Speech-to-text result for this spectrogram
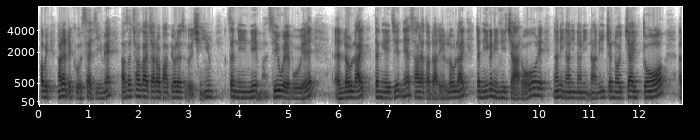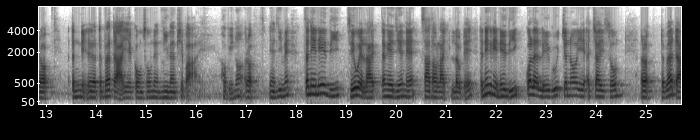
ဟုတ်ပြီနောက်တစ်ခုဆက်ကြည့်မယ်16ကကြာတော့ဗာပြောလဲဆိုလို့ရှိရင်စနေနေ့မှာဈေးဝယ်ဖို့ရဲ့အဲလှုပ်လိုက်တငယ်ချင်းနဲ့စားရတော့တာတွေလှုပ်လိုက်တနည်းကနေနေကြတော့တဲ့နာနီနာနီနာနီနာနီကျွန်တော်ကြိုက်တော့အဲ့တော့တနေ့တပတ်တာရဲ့ကုံဆုံးတဲ့နီလန်ဖြစ်ပါတယ်ဟုတ်ပြီเนาะအဲ့တော့ ပြန်ကြည့်မယ်စနေနေ့သည်ဈေးဝယ်လိုက်တငယ်ချင်းနဲ့စားတော့လိုက်လှုပ်တယ်တနေ့ကနေနေ့သည်ကွက်လက်လေးခုကျွန်တော်ရဲ့အကြိုက်ဆုံးအဲ့တော့တပတ်တာ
